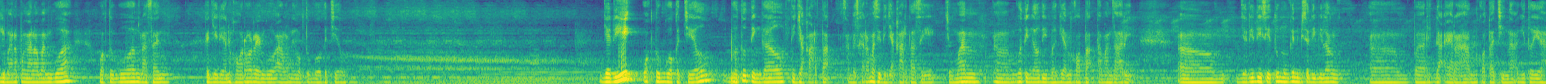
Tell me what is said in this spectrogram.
gimana pengalaman gue waktu gue ngerasain kejadian horor yang gue alami waktu gue kecil. Jadi waktu gue kecil, gue tuh tinggal di Jakarta. Sampai sekarang masih di Jakarta sih. Cuman um, gue tinggal di bagian kota Taman Sari. Um, jadi di situ mungkin bisa dibilang um, perdaerahan kota Cina gitu ya,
